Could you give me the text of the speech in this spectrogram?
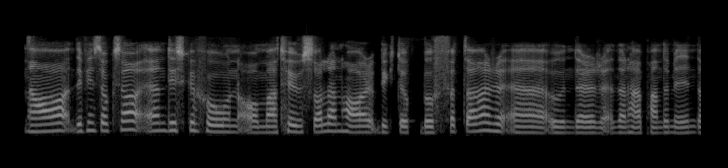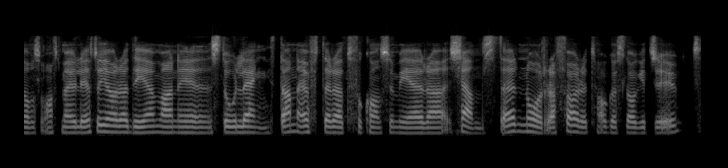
Ja, det finns också en diskussion om att hushållen har byggt upp buffertar eh, under den här pandemin, de som haft möjlighet att göra det. Man är en stor längtan efter att få konsumera tjänster. Några företag har slagits ut.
